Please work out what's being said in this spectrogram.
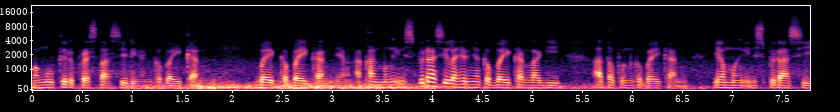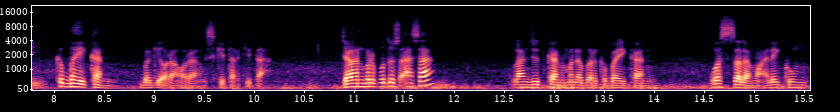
mengukir prestasi dengan kebaikan baik kebaikan yang akan menginspirasi lahirnya kebaikan lagi ataupun kebaikan yang menginspirasi kebaikan bagi orang-orang di sekitar kita. Jangan berputus asa lanjutkan menebar kebaikan. Wassalamualaikum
